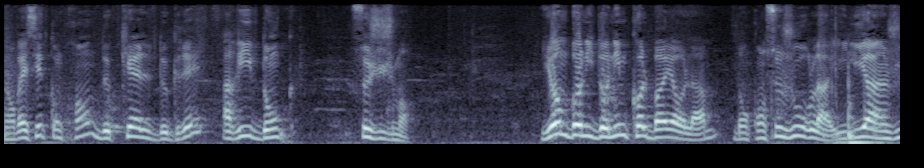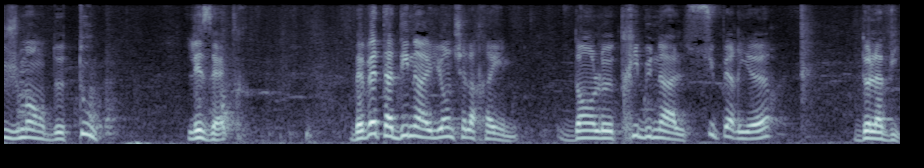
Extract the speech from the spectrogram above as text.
Et on va essayer de comprendre de quel degré arrive donc ce jugement. Yom Bonidonim Kol Olam. Donc en ce jour-là, il y a un jugement de tous les êtres. Adina Shelachaim. Dans le tribunal supérieur de la vie.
